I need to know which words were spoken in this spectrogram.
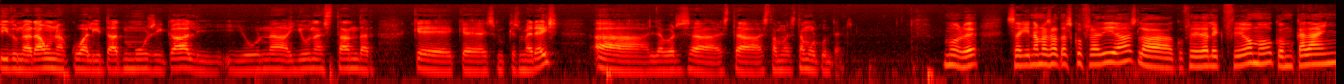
li donarà una qualitat musical i, i, una, i un estàndard que, que, es, que es mereix, eh, llavors eh, està, està, molt- està molt contents. Molt bé. Seguint amb les altres cofradies, la cofradia de l'Ecceomo, com cada any,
